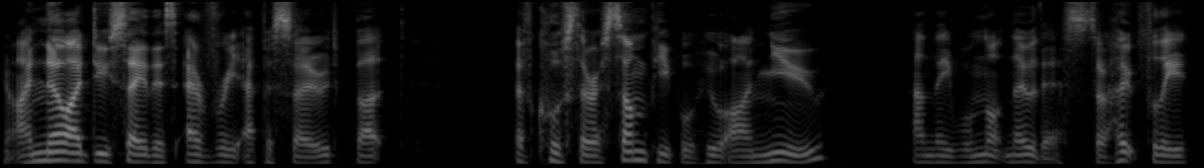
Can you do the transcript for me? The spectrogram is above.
You know, I know I do say this every episode, but of course, there are some people who are new and they will not know this. So, hopefully,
